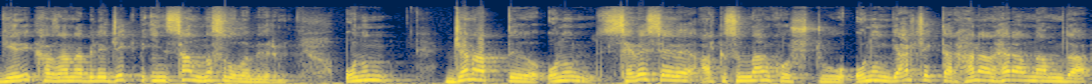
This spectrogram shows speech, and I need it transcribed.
geri kazanabilecek bir insan nasıl olabilirim? Onun can attığı, onun seve seve arkasından koştuğu, onun gerçekten her, anlamda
